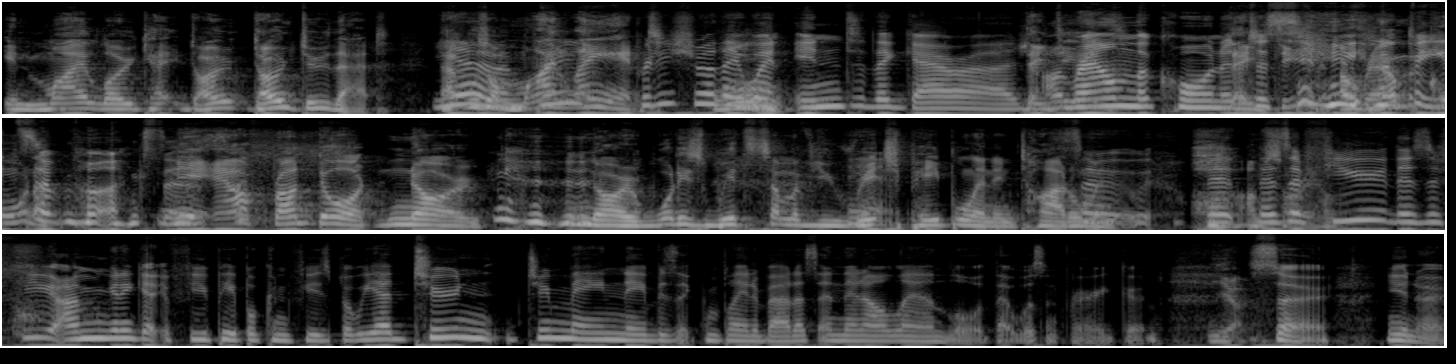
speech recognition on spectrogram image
in my location. Don't don't do that. That was on I'm my pretty, land. Pretty sure they Ooh. went into the garage They did. around the corner They to did, see around the pizza corner. boxes. Yeah, our front door. No, no. What is with some of you rich people and entitlement? So Oh, there- there's sorry, a few. There's a few. I'm gonna get a few people confused, but we had two two main neighbors that complained about us, and then our landlord that wasn't very good. Yeah. So you know,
